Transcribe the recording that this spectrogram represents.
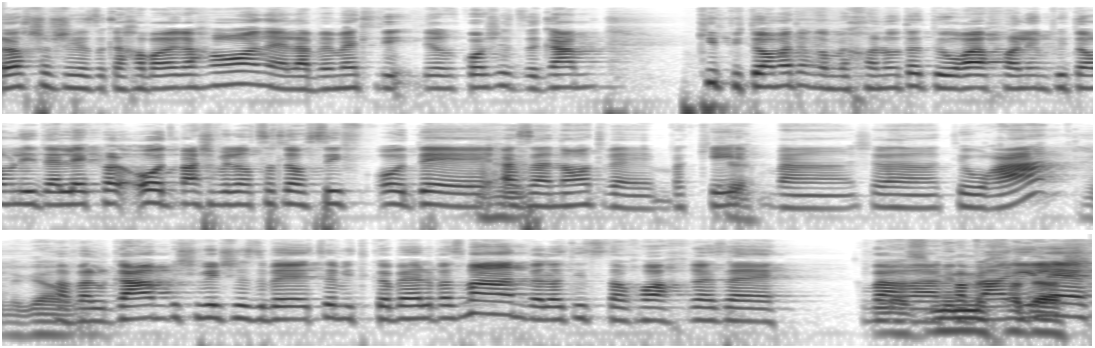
לא לחשוב שזה ככה ברגע האחרון, אלא באמת לרכוש את זה גם, כי פתאום אתם גם בחנות התאורה יכולים פתאום להידלק על עוד משהו ולרצות להוסיף עוד אה, האזנות ובקיא כן. של התאורה. לגמרי. אבל גם בשביל שזה בעצם יתקבל בזמן, ולא תצטרכו אחרי זה כבר הקבלן ילך,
